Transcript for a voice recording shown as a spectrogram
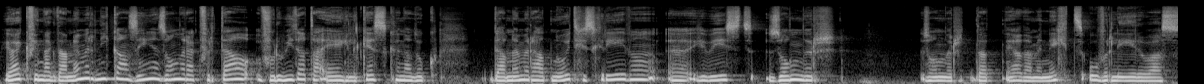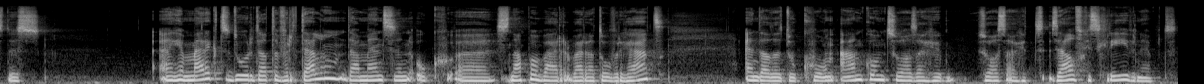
Ja, ik vind dat ik dat nummer niet kan zingen zonder dat ik vertel voor wie dat, dat eigenlijk is. Ik dat ook... Dat nummer had nooit geschreven uh, geweest zonder, zonder dat, ja, dat mijn nicht overleden was. Dus... En je merkt door dat te vertellen dat mensen ook uh, snappen waar, waar dat over gaat. En dat het ook gewoon aankomt zoals, dat je, zoals dat je het zelf geschreven hebt.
